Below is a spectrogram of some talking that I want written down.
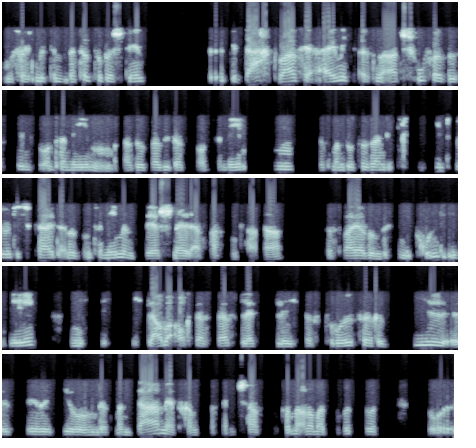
um es vielleicht ein bisschen besser zu verstehen, äh, gedacht war es ja eigentlich als eine Art Schufa-System für Unternehmen. Also quasi das Unternehmen, dass man sozusagen die Kreditwürdigkeit eines Unternehmens sehr schnell erfassen kann. Ja? Das war ja so ein bisschen die Grundidee. Und ich, ich glaube auch, dass das letztlich das größere Ziel ist der Regierung, dass man da mehr Transparenz schafft. Kommen wir auch nochmal zurück zur, zur,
